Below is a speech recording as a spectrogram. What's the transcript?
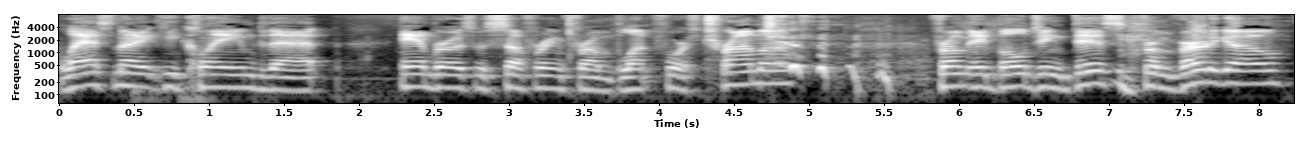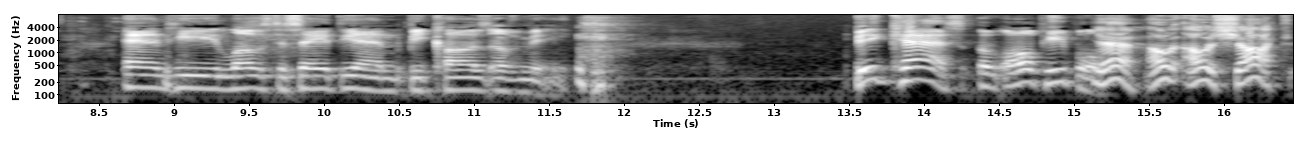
Last night he claimed that Ambrose was suffering from blunt force trauma, from a bulging disc, from vertigo, and he loves to say at the end, because of me. Big Cass, of all people. Yeah, I was, I was shocked.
